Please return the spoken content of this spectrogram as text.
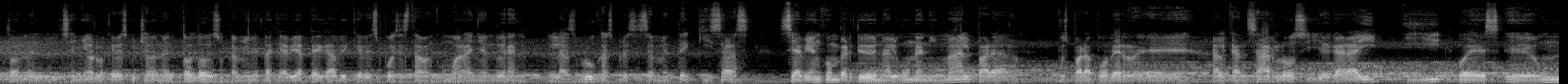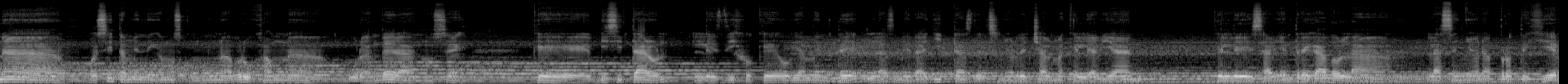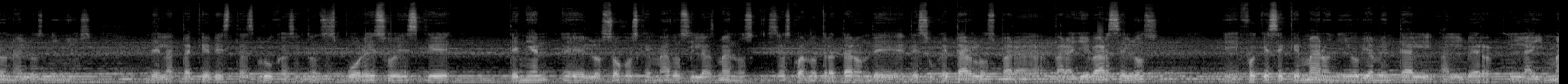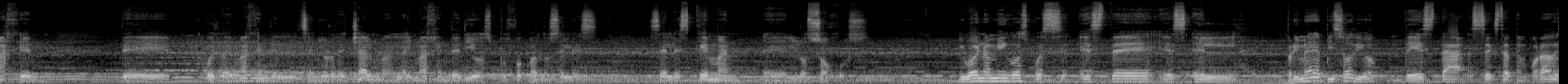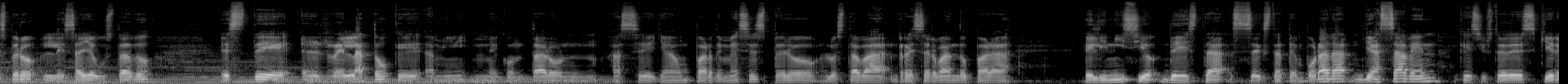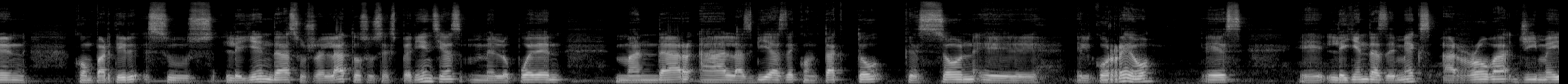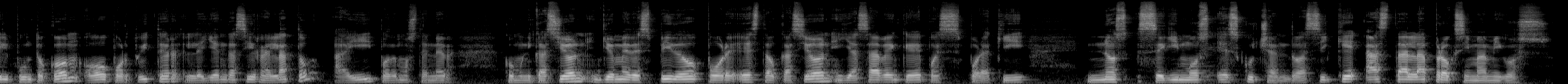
el, el señor, lo que había escuchado en el toldo de su camioneta que había pegado y que después estaban como arañando eran las brujas precisamente, quizás se habían convertido en algún animal para pues para poder eh, alcanzarlos y llegar ahí. Y pues eh, una pues sí también digamos como una bruja una curandera no sé que visitaron les dijo que obviamente las medallitas del señor de Chalma que le habían que les había entregado la, la señora protegieron a los niños del ataque de estas brujas entonces por eso es que tenían eh, los ojos quemados y las manos. Quizás cuando trataron de, sujetarlos para, llevárselos, eh, fue que se quemaron y obviamente al, ver la imagen de pues la imagen del Señor de Chalma, la imagen de Dios, pues fue cuando se les, se les queman eh, los ojos. Y bueno amigos, pues este es el primer episodio de esta sexta temporada. Espero les haya gustado este relato que a mí me contaron hace ya un par de meses, pero lo estaba reservando para el inicio de esta sexta temporada. Ya saben que si ustedes quieren compartir sus leyendas, sus relatos, sus experiencias, me lo pueden mandar a las vías de contacto que son eh, el correo es eh, leyendasdemex.gmail.com o por Twitter leyendas y relato. Ahí podemos tener comunicación. Yo me despido por esta ocasión y ya saben que pues por aquí nos seguimos escuchando. Así que hasta la próxima amigos.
